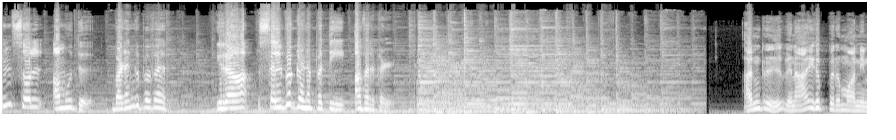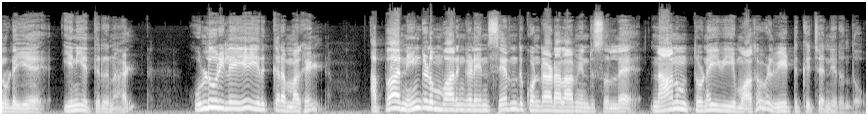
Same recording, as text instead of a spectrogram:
இன்சொல் அமுது. வழங்குபவர் இரா செல்வ கணபதி அவர்கள். அன்று விநாயகப் பெருமானினுடைய இனிய திருநாள். உள்ளூரிலேயே இருக்கிற மகள் அப்பா நீங்களும் வாருங்களேன் சேர்ந்து கொண்டாடலாம் என்று சொல்ல நானும் துணைவியுமாக அவள் வீட்டுக்கு சென்றிருந்தோம்.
